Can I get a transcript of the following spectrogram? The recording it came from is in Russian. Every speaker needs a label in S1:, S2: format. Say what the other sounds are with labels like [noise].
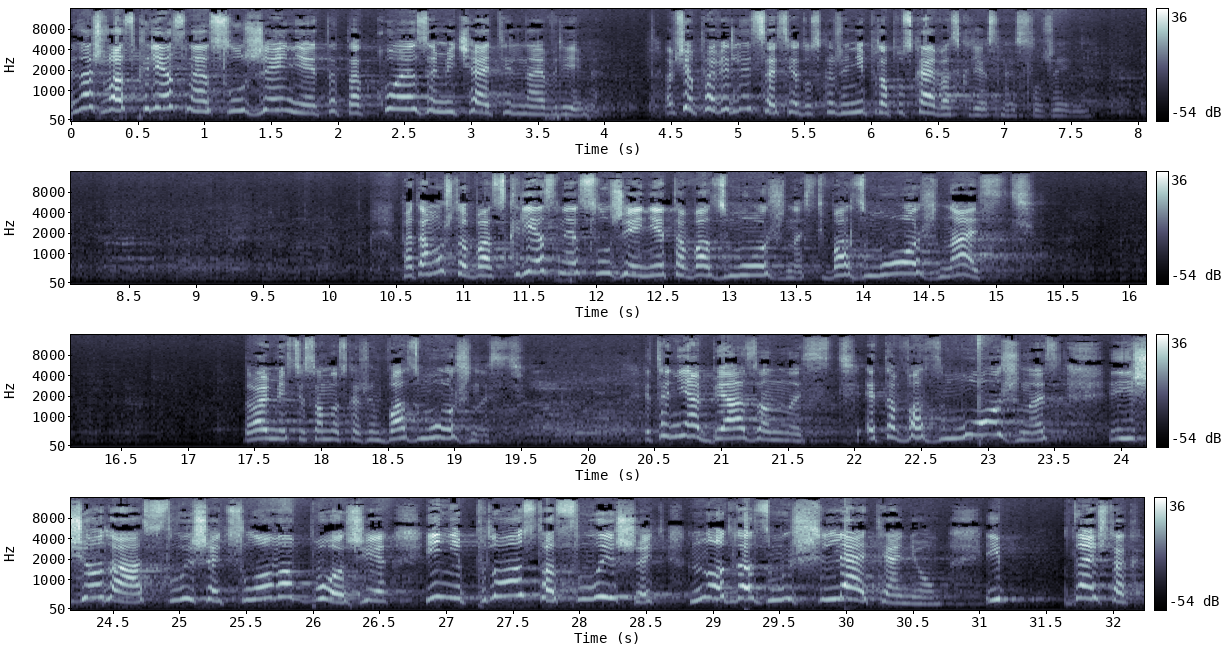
S1: И наше воскресное служение – это такое замечательное время. Вообще, повернись соседу, скажи, не пропускай воскресное служение. Потому что воскресное служение – это возможность, возможность. Давай вместе со мной скажем, возможность. Это не обязанность, это возможность еще раз слышать Слово Божье и не просто слышать, но размышлять о нем и знаешь, так,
